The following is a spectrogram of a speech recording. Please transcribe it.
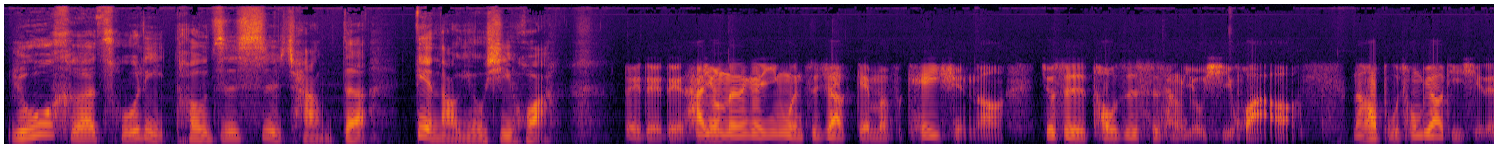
如何处理投资市场的电脑游戏化。对对对，他用的那个英文字叫 gamification 啊，就是投资市场游戏化啊。然后补充标题写的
